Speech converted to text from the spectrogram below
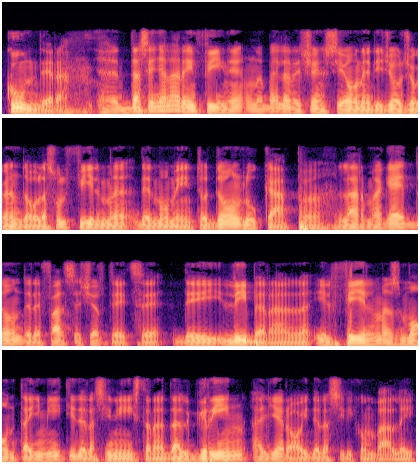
Kundera. Eh, da segnalare infine una bella recensione di Giorgio Gandola sul film del momento Don't Look Up, l'Armageddon delle false certezze dei liberal. Il film smonta i miti della sinistra, dal green agli eroi della Silicon Valley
